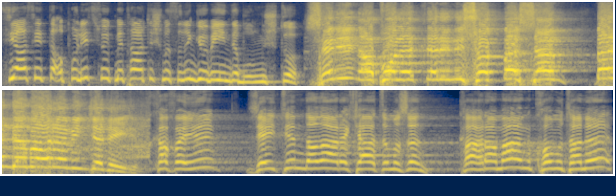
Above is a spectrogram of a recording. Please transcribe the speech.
siyasette apolet sökme tartışmasının göbeğinde bulmuştu. Senin apoletlerini sökmezsem ben de Muharrem İnce değilim. Kafayı Zeytin Dalı Harekatımızın kahraman komutanı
